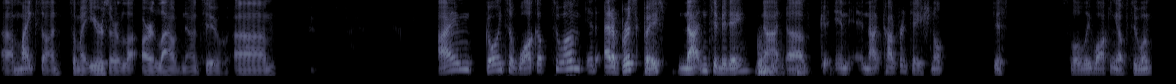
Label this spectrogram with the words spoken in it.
Uh, mic's on. So my ears are lo- are loud now too. Um, I'm going to walk up to him at a brisk pace, not intimidating, not uh, in not confrontational, just slowly walking up to him.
